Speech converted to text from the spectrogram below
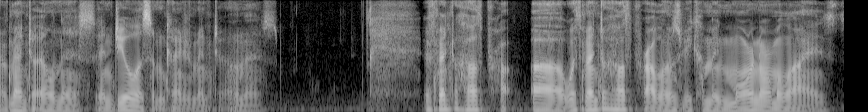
of mental illness and deal with some kind of mental illness. If mental health pro- uh, with mental health problems becoming more normalized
